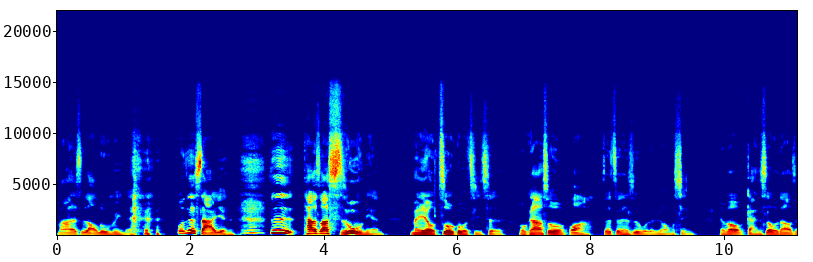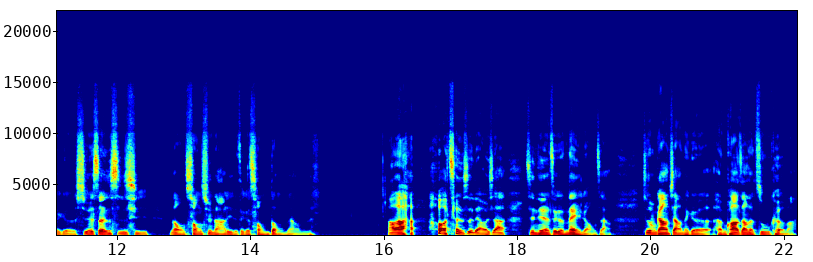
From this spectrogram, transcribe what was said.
妈的是劳碌命哎，我真的傻眼了，就是他说他十五年没有坐过机车。我跟他说：“哇，这真的是我的荣幸。有没有感受到这个学生时期那种冲去哪里的这个冲动？这样子。好了，我正式聊一下今天的这个内容。这样，就是我们刚刚讲那个很夸张的租客嘛。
